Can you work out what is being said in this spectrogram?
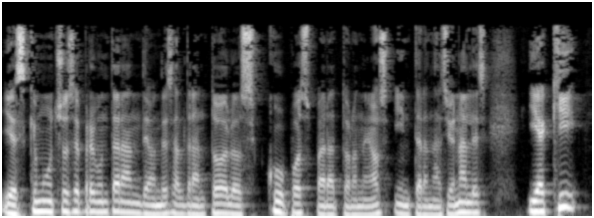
y es que muchos se preguntarán de dónde saldrán todos los cupos para torneos internacionales. Y aquí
